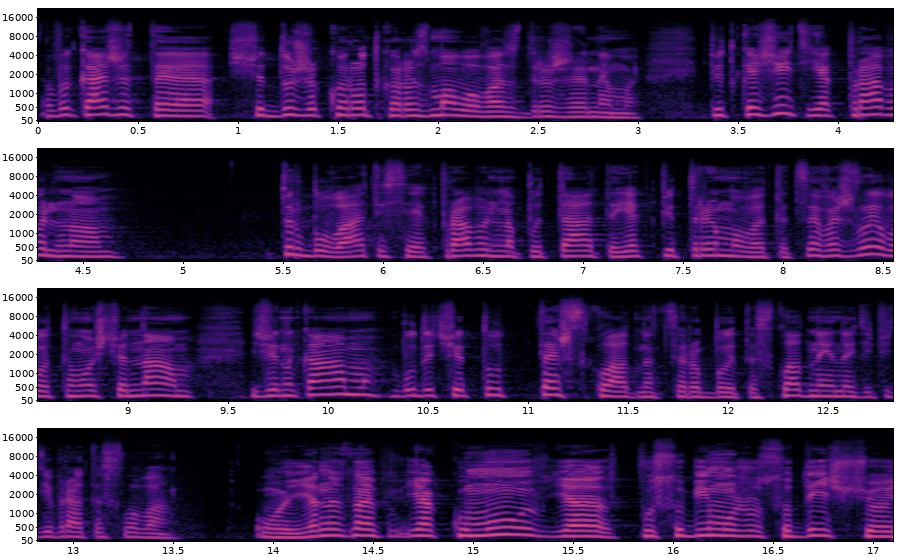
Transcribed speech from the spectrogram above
Ви кажете, що дуже коротка розмова у вас з дружинами. Підкажіть, як правильно турбуватися, як правильно питати, як підтримувати. Це важливо, тому що нам, жінкам, будучи тут, теж складно це робити. Складно іноді підібрати слова. Ой, я не знаю, як кому. Я по собі можу судити, що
